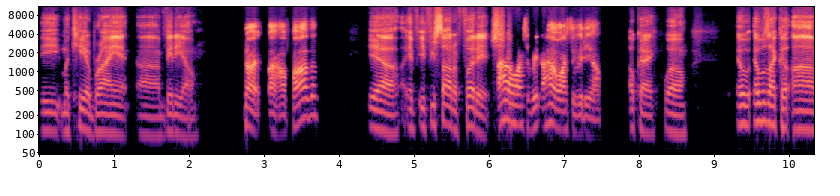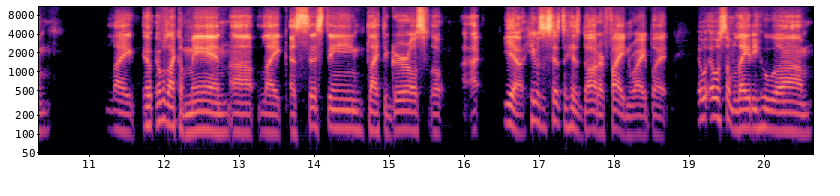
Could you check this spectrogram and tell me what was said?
the Ma'Khia Bryant uh, video. No, like her father? Yeah, if, if you saw the footage, I haven't watched the I haven't watched the video. okay, well, it, it was like a um like it, it was like a man uh like assisting like the girls. Well, I, yeah, he was assisting his daughter fighting, right? But it, it was some lady who um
